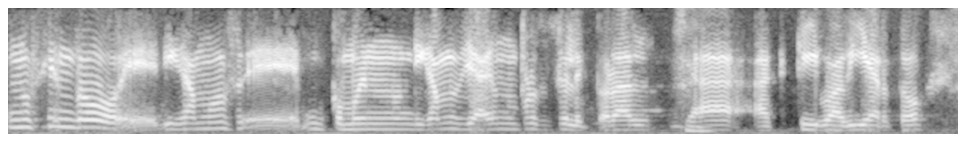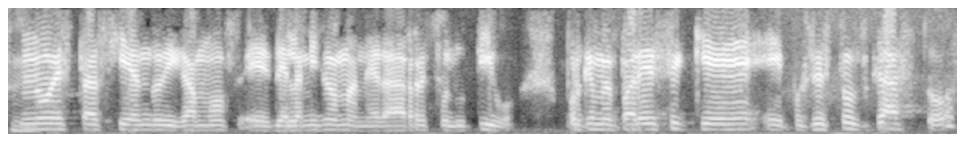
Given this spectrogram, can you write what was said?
no siendo, eh, digamos, eh, como en, digamos, ya en un proceso electoral ya activo, abierto, no está siendo, digamos, de la misma manera resolutivo, porque me parece que, pues, estos gastos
